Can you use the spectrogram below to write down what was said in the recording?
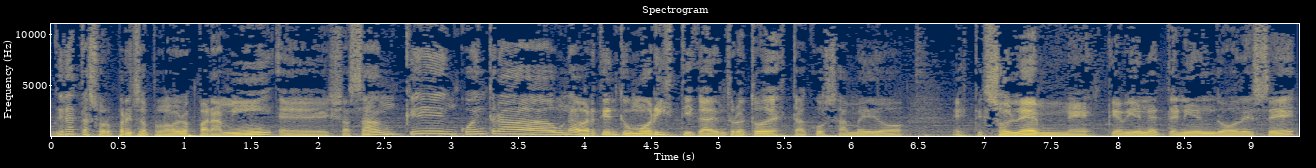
Grata sorpresa, por lo menos para mí, eh, Shazam, que encuentra una vertiente humorística dentro de toda esta cosa medio este, solemne que viene teniendo DC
